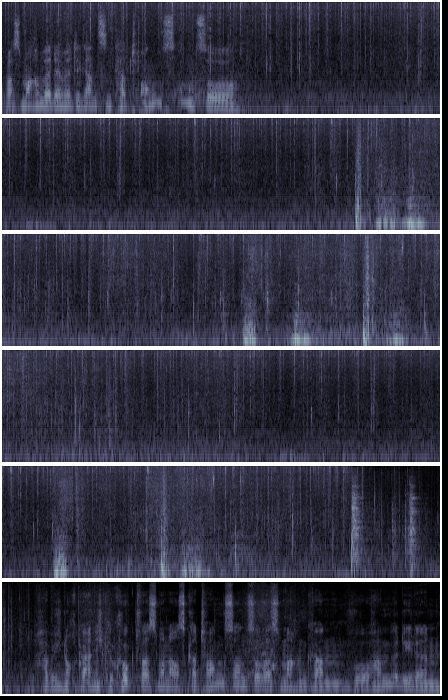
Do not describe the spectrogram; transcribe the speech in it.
Was machen wir denn mit den ganzen Kartons und so? Noch gar nicht geguckt, was man aus Kartons und sowas machen kann. Wo haben wir die denn?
